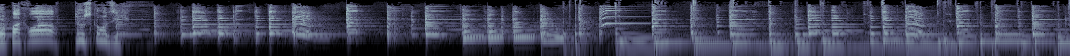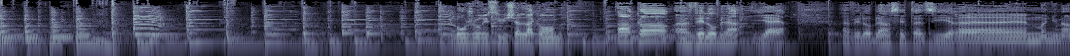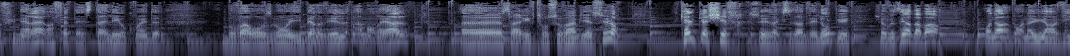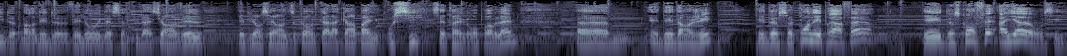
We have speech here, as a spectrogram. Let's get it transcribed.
Faut pas croire tout ce qu'on dit. Bonjour, ici Michel Lacombe. Encore un vélo blanc hier. Un vélo blanc, c'est-à-dire un monument funéraire, en fait, installé au coin de Bouvard-Rosemont et Iberville à Montréal. Euh, ça arrive trop souvent, bien sûr. Quelques chiffres sur les accidents de vélo. Puis, je vais vous dire d'abord, on a, on a eu envie de parler de vélo et de circulation en ville. Et puis, on s'est rendu compte qu'à la campagne aussi, c'est un gros problème. Euh, et des dangers. Et de ce qu'on est prêt à faire et de ce qu'on fait ailleurs aussi.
